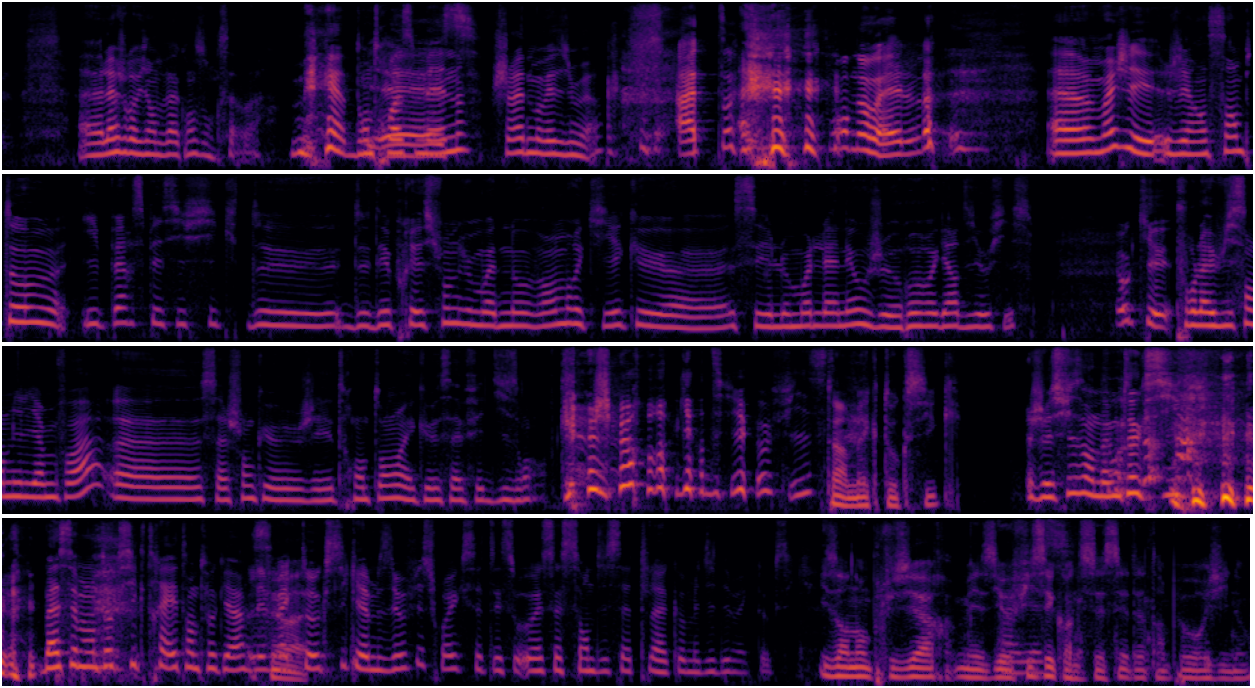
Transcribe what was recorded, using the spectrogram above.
Euh, là, je reviens de vacances, donc ça va. Mais dans trois semaines, je serai de mauvaise humeur. Hâte pour Noël. Euh, moi, j'ai j'ai un symptôme hyper spécifique de, de dépression du mois de novembre qui est que euh, c'est le mois de l'année où je re-regarde The Office. Ok. Pour la 800 millième fois, euh, sachant que j'ai 30 ans et que ça fait 10 ans que je regarde The Office. T'es un mec toxique. Je suis un homme toxique. bah, c'est mon toxic trait en tout cas. Les mecs vrai. toxiques aiment The Office, je croyais que c'était OSS 117, la comédie des mecs toxiques. Ils en ont plusieurs, mais The Ah, Office, yes. c'est quand ils essaient d'être un peu originaux.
